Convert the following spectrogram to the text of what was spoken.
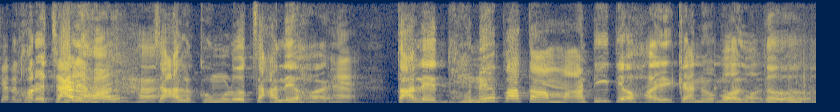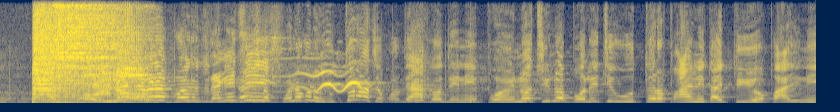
কেন ঘরে চালে হয় হ্যাঁ। চাল কুমড়ো চালে হয় হ্যাঁ। তাহলে ধনে পাতা মাটিতে হয় কেন বলতো? দেখো দিনই পৈন ছিল বলেছি উত্তর পাইনি তাই তুইও পাইনি।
